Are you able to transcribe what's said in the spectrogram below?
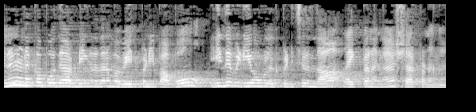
என்ன நடக்க போகுது அப்படிங்கிறத நம்ம வெயிட் பண்ணி பார்ப்போம். இந்த வீடியோ உங்களுக்கு பிடிச்சிருந்தா லைக் பண்ணுங்க ஷேர் பண்ணுங்க.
